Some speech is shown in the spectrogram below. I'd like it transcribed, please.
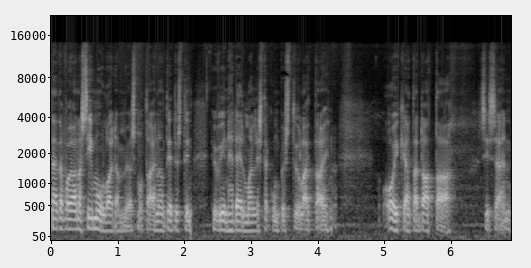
Näitä voi aina simuloida myös, mutta aina on tietysti hyvin hedelmällistä, kun pystyy laittamaan oikeata dataa sisään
